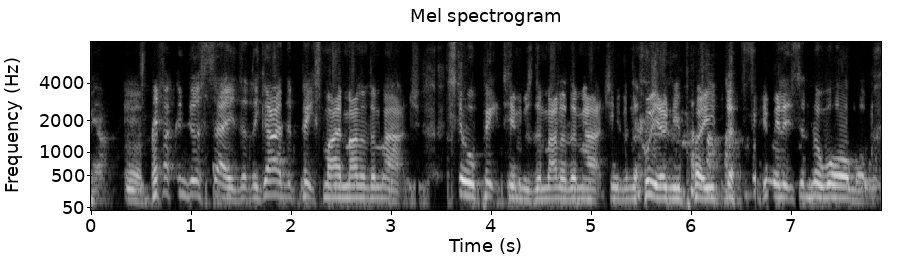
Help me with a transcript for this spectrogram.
Yeah. If I can just say that the guy that picks my man of the match still picked him as the man of the match, even though he only played three minutes in the warm up.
